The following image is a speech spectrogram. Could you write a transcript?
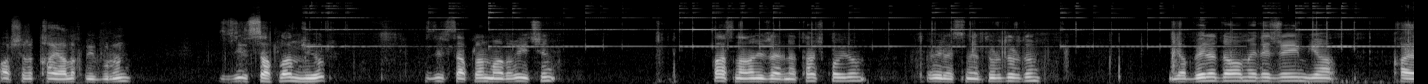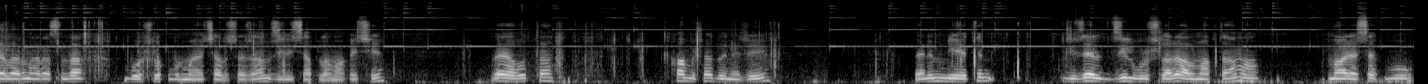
aşırı kayalık bir burun. Zil saplanmıyor. Zil saplanmadığı için kasnağın üzerine taş koydum. Öylesine durdurdum. Ya böyle devam edeceğim ya kayaların arasında boşluk bulmaya çalışacağım zili saplamak için. Veyahut da kamışa döneceğim. Benim niyetim güzel zil vuruşları almakta ama maalesef bu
